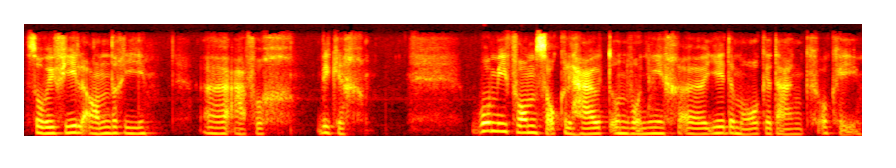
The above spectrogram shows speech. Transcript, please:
so wie viele andere, äh, einfach wirklich, wo mich vom Sockel hält und wo ich äh, jeden Morgen denke, okay,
